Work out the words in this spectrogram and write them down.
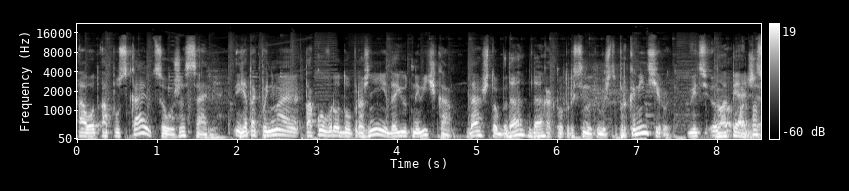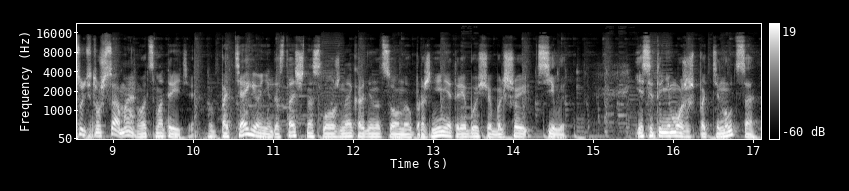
а вот опускаются уже сами. Я так понимаю, такого рода упражнения дают новичкам, да, чтобы Да, да. как-то вот растянуть мышцы. Прокомментируй. Ведь, Но э, опять по, же- по сути, то же самое. Вот смотрите, подтягивание достаточно сложное координационное упражнение, требующее большой силы. Если ты не можешь подтянуться,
